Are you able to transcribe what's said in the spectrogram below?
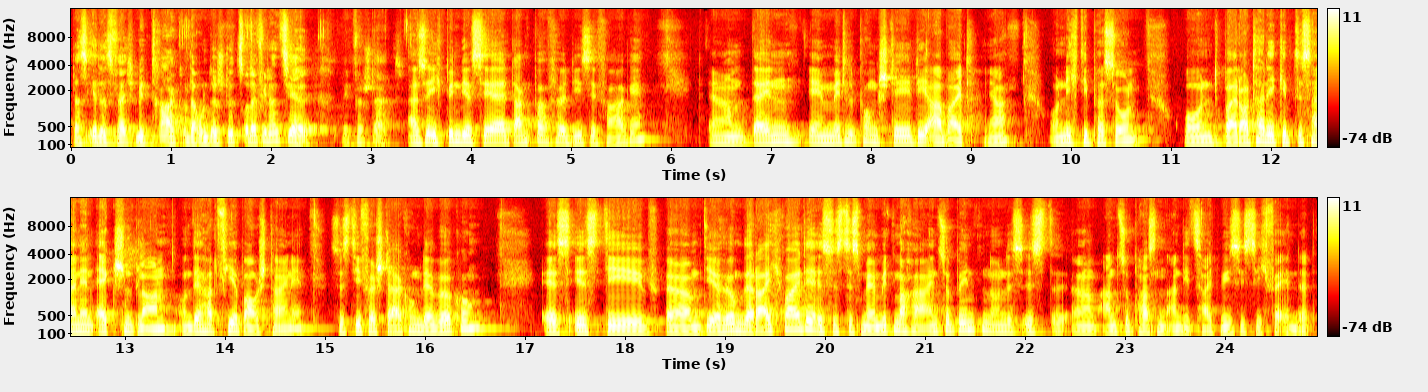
dass ihr das vielleicht mittragt oder unterstützt oder finanziell mit verstärkt? Also ich bin dir sehr dankbar für diese Frage. Ähm, denn im Mittelpunkt steht die Arbeit, ja, und nicht die Person. Und bei Rotary gibt es einen Actionplan und der hat vier Bausteine. Es ist die Verstärkung der Wirkung, es ist die, ähm, die Erhöhung der Reichweite, es ist das mehr Mitmacher einzubinden und es ist ähm, anzupassen an die Zeit, wie sie sich verändert.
